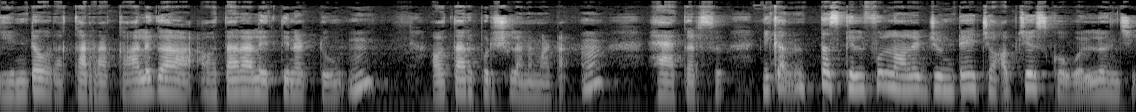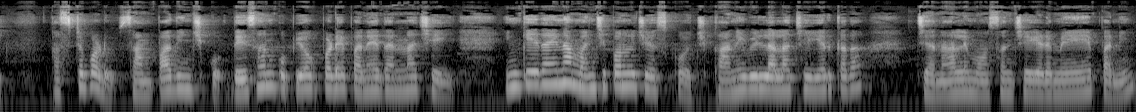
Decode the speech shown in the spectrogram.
ఏంటో రకరకాలుగా అవతారాలు ఎత్తినట్టు అవతార పురుషులు అనమాట హ్యాకర్స్ నీకు అంత స్కిల్ఫుల్ నాలెడ్జ్ ఉంటే జాబ్ చేసుకో ఒళ్ళొంచి. కష్టపడు సంపాదించుకో. దేశానికి ఉపయోగపడే పని ఏదన్నా చెయ్యి. ఇంకేదైనా మంచి పనులు చేసుకోవచ్చు. కానీ వీళ్ళు అలా చేయరు కదా. జనాల్ని మోసం చేయడమే పని.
